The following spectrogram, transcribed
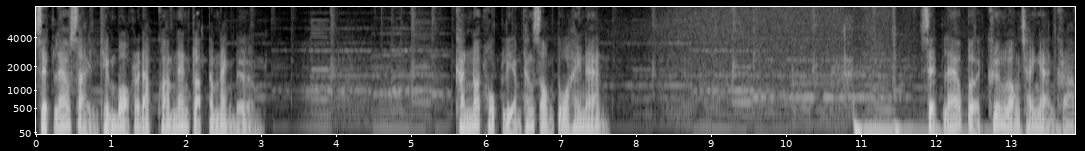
เสร็จแล้วใส่เข็มบอกระดับความแน่นกลับตำแหน่งเดิม คันน็อตหกเหลี่ยมทั้งสองตัวให้แน่น เสร็จแล้วเปิดเครื่องลองใช้งานครับ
